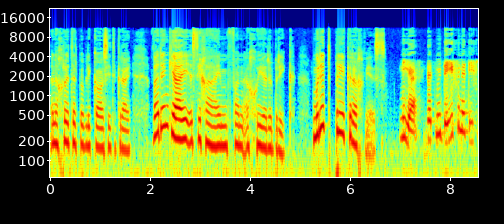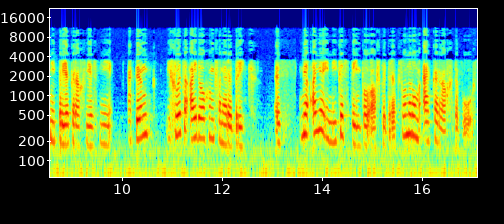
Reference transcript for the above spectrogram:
in 'n groter publikasie te kry. Wat dink jy is die geheim van 'n goeie rubriek? Moet dit prekerig wees? Nee, dit moet definitief nie prekerig wees nie. Ek dink die grootste uitdaging van 'n rubriek is om jou eie unieke stempel af te druk sonder om ekkerig te word.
